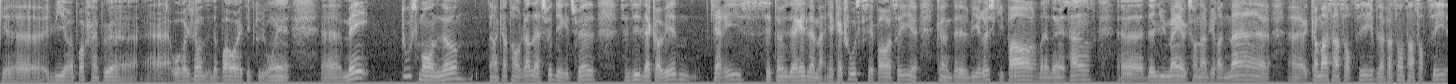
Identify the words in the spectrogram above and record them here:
que lui, il reproche un peu aux religions de ne pas avoir été plus loin. mais tout ce monde-là, quand on regarde la suite des rituels, se disent la COVID, qui arrive, c'est un dérèglement. Il y a quelque chose qui s'est passé, euh, quand le virus qui part d'un sens, euh, de l'humain avec son environnement, euh, comment s'en sortir, la façon de s'en sortir.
